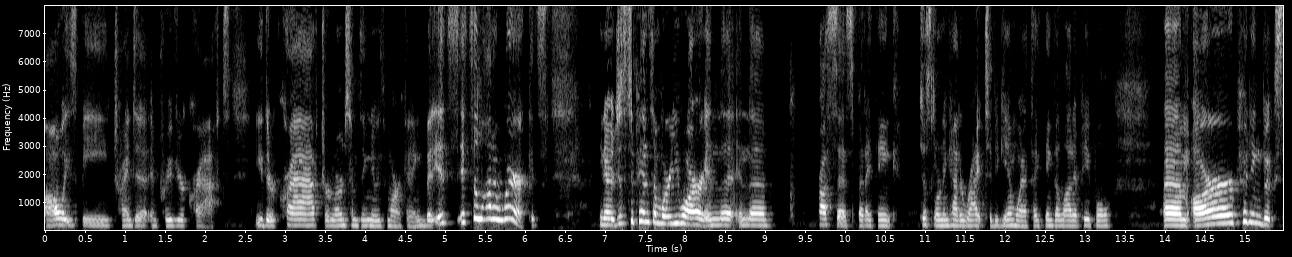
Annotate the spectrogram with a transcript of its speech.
always be trying to improve your craft either craft or learn something new with marketing but it's it's a lot of work. It's you know it just depends on where you are in the in the process but i think just learning how to write to begin with i think a lot of people um, are putting books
